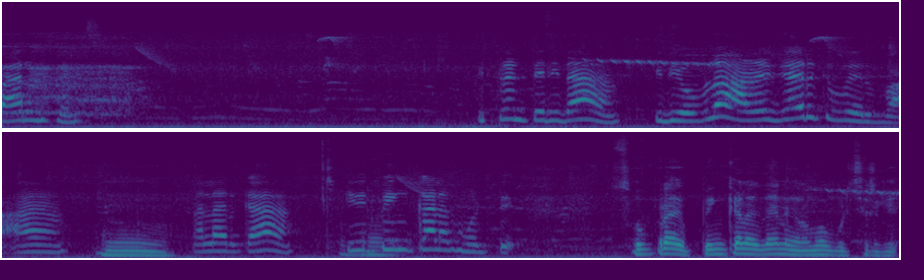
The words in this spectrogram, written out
பாருங்க ஃப்ரெண்ட்ஸ் டிஃப்ரெண்ட் தெரியுதா? இது எவ்வளோ அழகாக இருக்கு பேருப்பா. நல்லா இருக்கா? இது பிங்க் கலர் மொட்டு. சூப்பராக பிங்க் கலர் தான் எனக்கு ரொம்ப பிடிச்சிருக்கு.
